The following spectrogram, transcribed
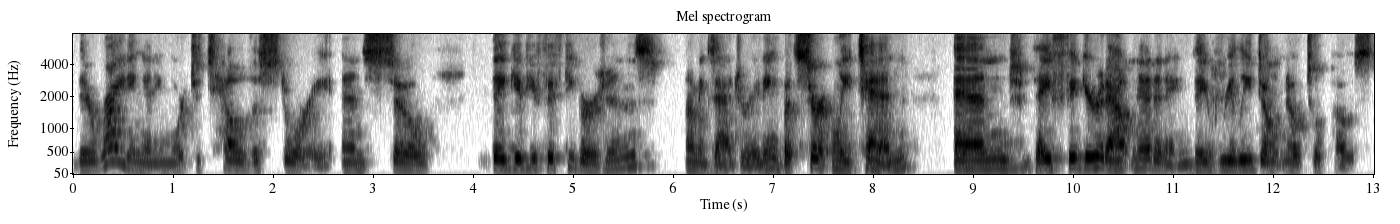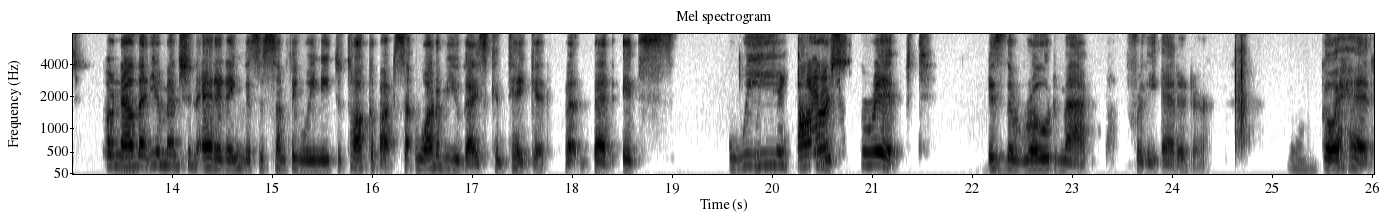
their writing anymore to tell the story. And so they give you 50 versions. I'm exaggerating, but certainly 10. And they figure it out in editing. They really don't know till post. So now that you mention editing, this is something we need to talk about. So one of you guys can take it, but but it's we take our editing. script is the roadmap for the editor. Yeah. Go ahead,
